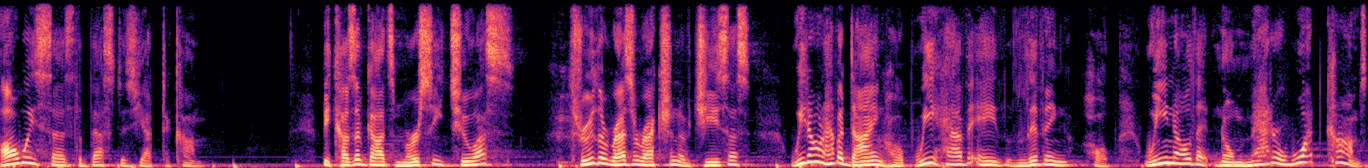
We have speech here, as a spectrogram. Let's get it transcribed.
always says the best is yet to come. Because of God's mercy to us, through the resurrection of Jesus, we don't have a dying hope. We have a living hope. We know that no matter what comes,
